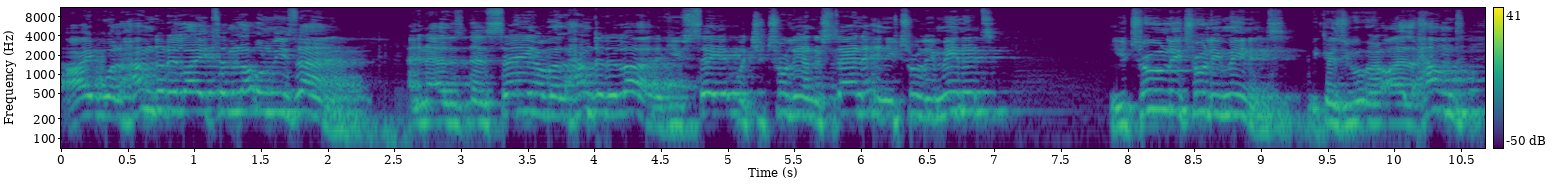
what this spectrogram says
Alright, walhamdulillah tamla'ul mizan. And as, as saying of alhamdulillah, if you say it but you truly understand it and you truly mean it, you truly, truly mean it. Because you, alhamd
